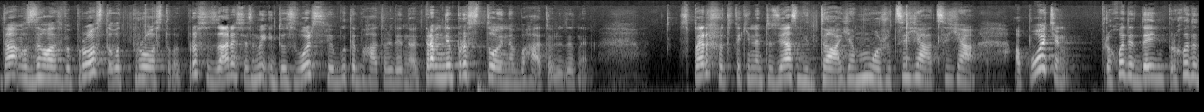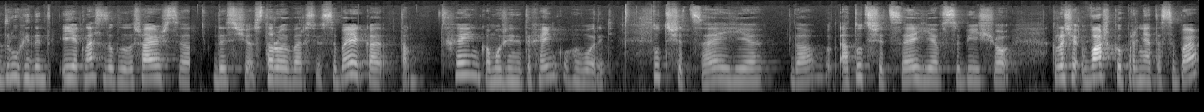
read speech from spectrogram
Да? От, здавалось би, просто, от просто, от просто зараз візьми і дозволь собі бути багато людиною. От прям непристойно багато людиною. Спершу ти такий на ентузіазмі, да, я можу, це я, це я. А потім проходить день, проходить другий день, і як наслідок залишаєшся десь ще старою версією себе, яка там тихенько, може і не тихенько говорить. Тут ще це є, да? а тут ще це є в собі, що коротше важко прийняти себе,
